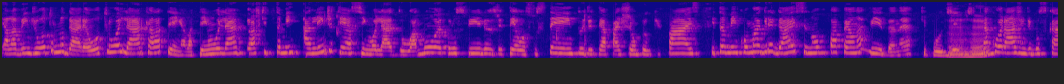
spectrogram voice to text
ela vem de outro lugar, é outro olhar que ela tem. Ela tem um olhar, eu acho que também, além de ter, assim, o olhar do amor pelos filhos, de ter o sustento, de ter a paixão pelo que faz, e também como agregar esse novo papel na vida, né? Tipo, de, de Uhum. ter a coragem de buscar,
